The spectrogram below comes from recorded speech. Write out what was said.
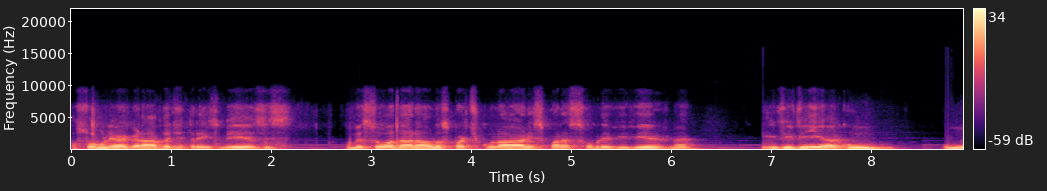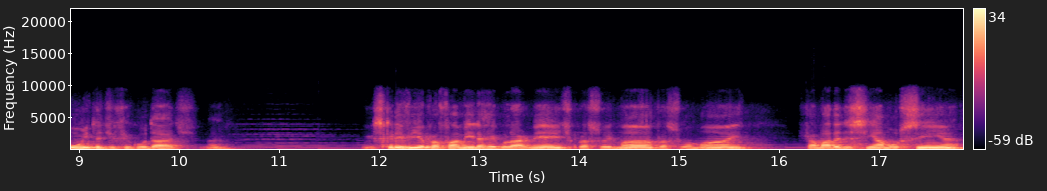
a sua mulher grávida de três meses, começou a dar aulas particulares para sobreviver, né, e vivia com, com muita dificuldade, né. Escrevia para a família regularmente, para sua irmã, para sua mãe, chamada de sim a mocinha,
